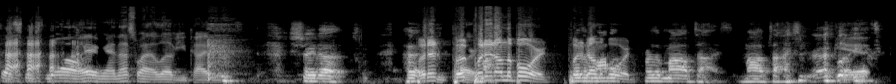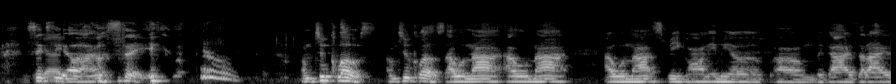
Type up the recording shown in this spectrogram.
said 60. Hey man, that's why I love you, Kylie. Straight up. Put it put, put it on the board. For Put it on the mob- board. For the mob ties. Mob ties, right? Like, Yeah. 60 0 Iowa State. I'm too close. I'm too close. I will not, I will not, I will not speak on any of um, the guys that I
